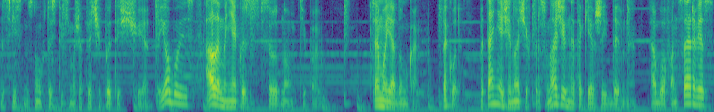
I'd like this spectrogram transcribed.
Звісно, знову хтось таки може причепити, що я дойобуюсь, але мені якось все одно, типу, це моя думка. Так от. Питання жіночих персонажів не таке вже й дивне. Або фансервіс,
